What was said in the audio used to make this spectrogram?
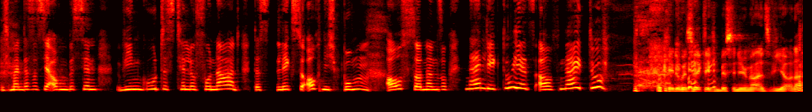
Ich meine, das ist ja auch ein bisschen wie ein gutes Telefonat. Das legst du auch nicht bumm auf, sondern so, nein, leg du jetzt auf, nein, du. Okay, du bist wirklich ein bisschen jünger als wir, oder?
